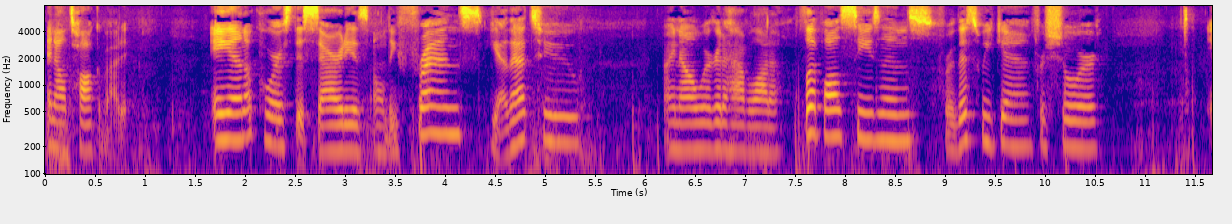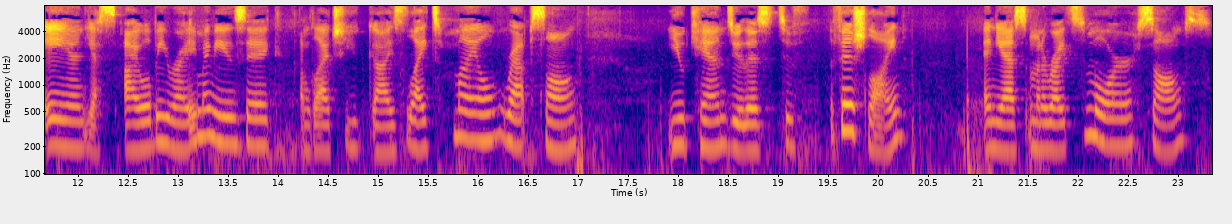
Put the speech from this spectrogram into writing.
and I'll talk about it. And of course, this Saturday is only friends. Yeah, that too. I know we're going to have a lot of football seasons for this weekend for sure. And yes, I will be writing my music. I'm glad you guys liked my old rap song. You can do this to the finish line. And yes, I'm going to write some more songs.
